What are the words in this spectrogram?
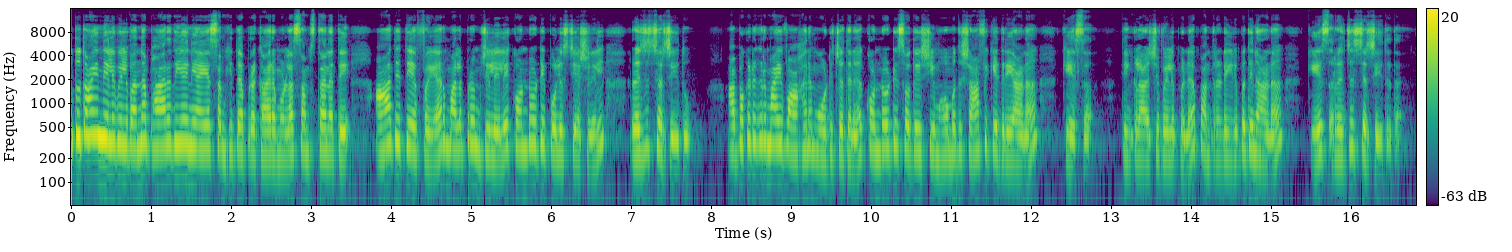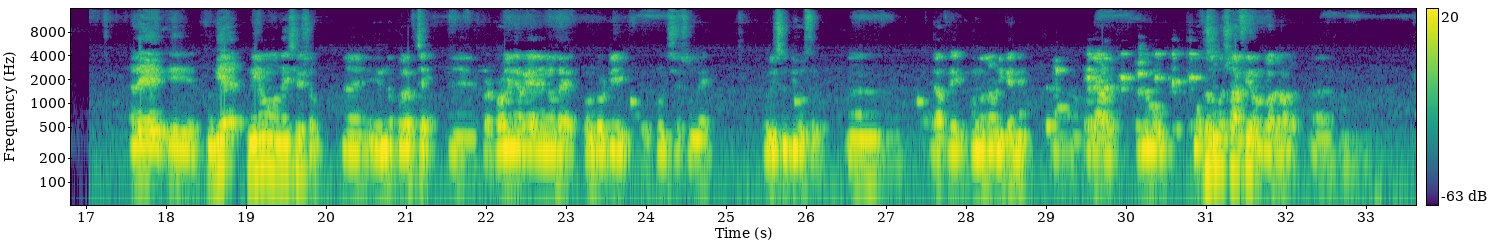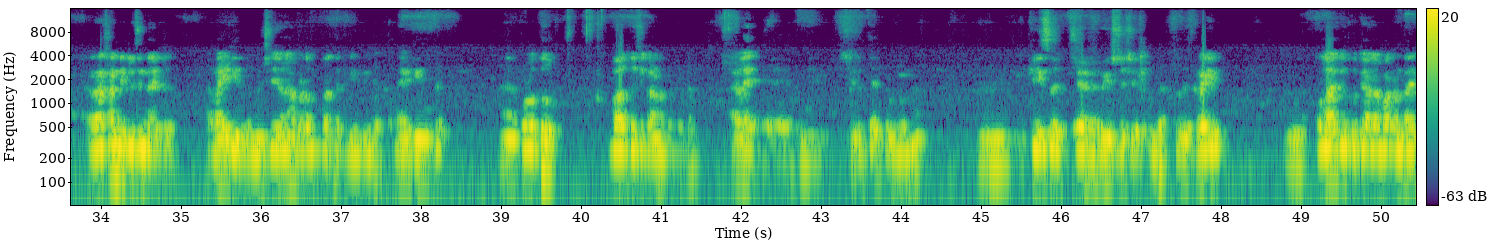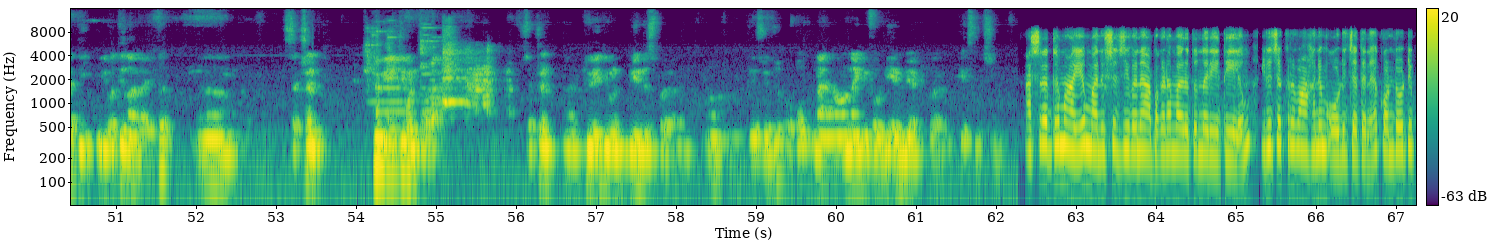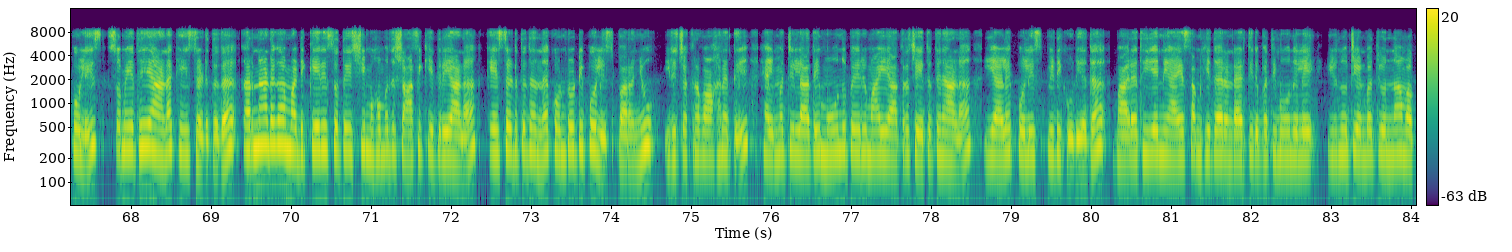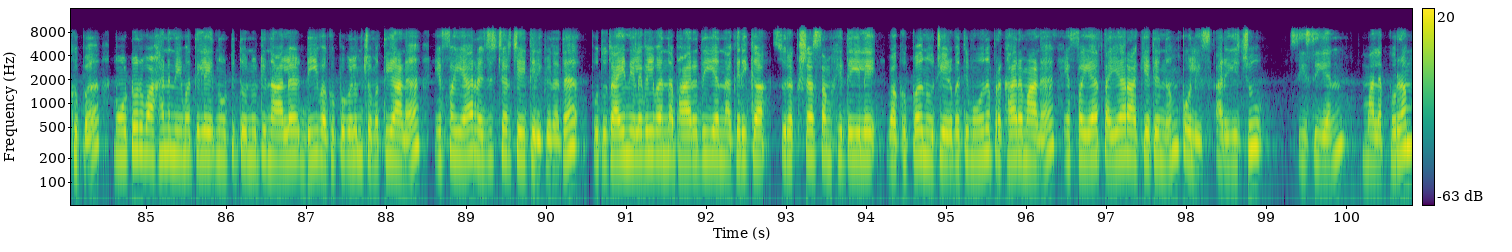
പുതുതായി നിലവിൽ വന്ന ഭാരതീയ ന്യായ സംഹിത പ്രകാരമുള്ള സംസ്ഥാനത്തെ ആദ്യത്തെ എഫ്ഐആർ മലപ്പുറം ജില്ലയിലെ കൊണ്ടോട്ടി പോലീസ് സ്റ്റേഷനിൽ രജിസ്റ്റർ ചെയ്തു. അപകടകരമായി വാഹനം ഓടിച്ചതിന് കൊണ്ടോട്ടി സ്വദേശി മുഹമ്മദ് ഷാഫിക്കെതിരെയാണ് കേസ്. തിങ്കളാഴ്ച വെളുപ്പിന് പന്ത്രണ്ട് ഇരുപതിനാണ് കേസ് രജിസ്റ്റർ ചെയ്തത്. അതെ പുതിയ നിയമം വന്നതിന് ശേഷം ഇന്ന് പുലർച്ചെ പെട്രോളിംഗ് അറിയാൻ ഞങ്ങളുടെ കൊണ്ടോട്ടി പോലീസ് സ്റ്റേഷനിലെ പോലീസ് ഉദ്യോഗസ്ഥർ രാത്രി പന്ത്രണ്ട് മണിക്ക് തന്നെ ഒരാൾ. ഒരു മുഹമ്മദ് ഷാഫി ഉള്ള ഒരാൾ റേഷൻ നെഗ്ലിജന്റ് ആയിട്ട് റൈഡ് ചെയ്തത് മനുഷ്യജീവന അപകടം രീതിയിൽ റൈഡ് ചെയ്തിട്ട് കുളത്തൂർ ഭാഗത്ത് വെച്ച് കാണപ്പെട്ടിട്ട് അയാളെ എടുത്ത് കൊണ്ടുവന്ന് കേസ് രജിസ്റ്റർ ചെയ്തിട്ടുണ്ട്. അത് ക്രൈം തൊള്ളായിരത്തി മുപ്പത്തി ആറ് ബാർ രണ്ടായിരത്തി ഇരുപത്തിനാലായിട്ട് സെക്ഷൻ ടു എയ്റ്റി വൺ പ്രകാരം. Section two eighty one B N S പ്രകാരം ഉം, കേസ് വെച്ചു ഒപ്പം വൺ നയന്റി ഫോർ ഡി അശ്രദ്ധമായും മനുഷ്യജീവന് അപകടം വരുത്തുന്ന രീതിയിലും ഇരുചക്രവാഹനം ഓടിച്ചതിന് കൊണ്ടോട്ടി പോലീസ് സ്വമേധയാണ് കേസെടുത്തത്. കർണാടക മടിക്കേരി സ്വദേശി മുഹമ്മദ് ഷാഫിക്കെതിരെയാണ് കേസെടുത്തതെന്ന് കൊണ്ടോട്ടി പോലീസ് പറഞ്ഞു. ഇരുചക്രവാഹനത്തിൽ ഹെൽമറ്റില്ലാതെ മൂന്ന് പേരുമായി യാത്ര ചെയ്തതിനാണ് ഇയാളെ പോലീസ് പിടികൂടിയത്. ഭാരതീയ ന്യായ സംഹിത രണ്ടായിരത്തി ഇരുപത്തിമൂന്നിലെ ഇരുന്നൂറ്റി എൺപത്തി ഒന്നാം വകുപ്പ് മോട്ടോർ വാഹന നിയമത്തിലെ നൂറ്റി തൊണ്ണൂറ്റിനാല് ഡി വകുപ്പുകളും ചുമത്തിയാണ് എഫ്ഐആർ രജിസ്റ്റർ ചെയ്തിരിക്കുന്നത്. പുതുതായി നിലവിൽ വന്ന ഭാരതീയ നഗരിക സുരക്ഷാ സംഹിതയിലെ വകുപ്പ് നൂറ്റി എഴുപത്തി മൂന്ന് പ്രകാരമാണ് എഫ്ഐആർ തയ്യാറാക്കിയതെന്നും പോലീസ് അറിയിച്ചു. C C N Malappuram.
